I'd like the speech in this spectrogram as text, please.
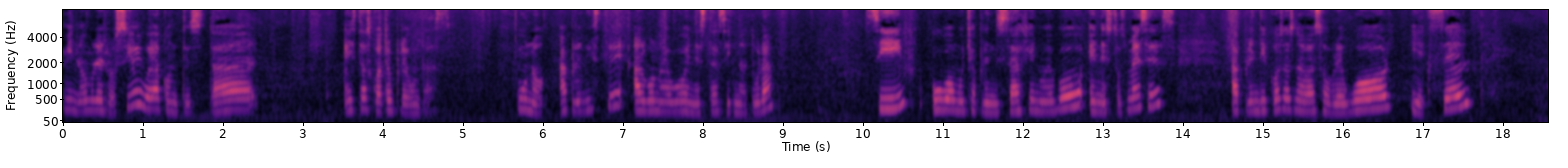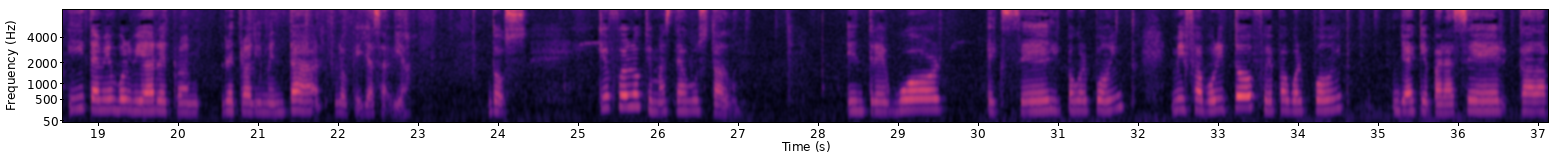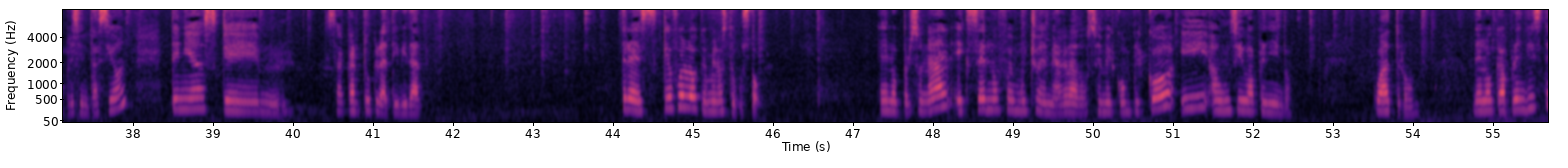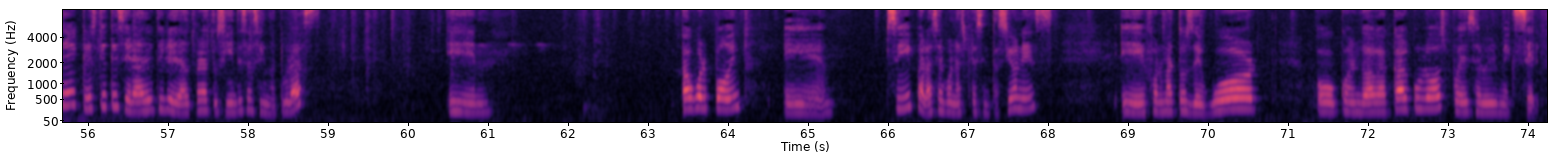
Mi nombre es Rocío y voy a contestar estas cuatro preguntas. 1. ¿Aprendiste algo nuevo en esta asignatura? Sí, hubo mucho aprendizaje nuevo en estos meses. Aprendí cosas nuevas sobre Word y Excel y también volví a retroalimentar lo que ya sabía. 2. ¿Qué fue lo que más te ha gustado? Entre Word, Excel y PowerPoint, mi favorito fue PowerPoint, ya que para hacer cada presentación tenías que mm, sacar tu creatividad. 3. ¿Qué fue lo que menos te gustó? En lo personal, Excel no fue mucho de mi agrado, se me complicó y aún sigo aprendiendo. 4. ¿De lo que aprendiste, crees que te será de utilidad para tus siguientes asignaturas? Em, PowerPoint, eh, sí, para hacer buenas presentaciones, eh, formatos de Word o cuando haga cálculos puede servirme Excel.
